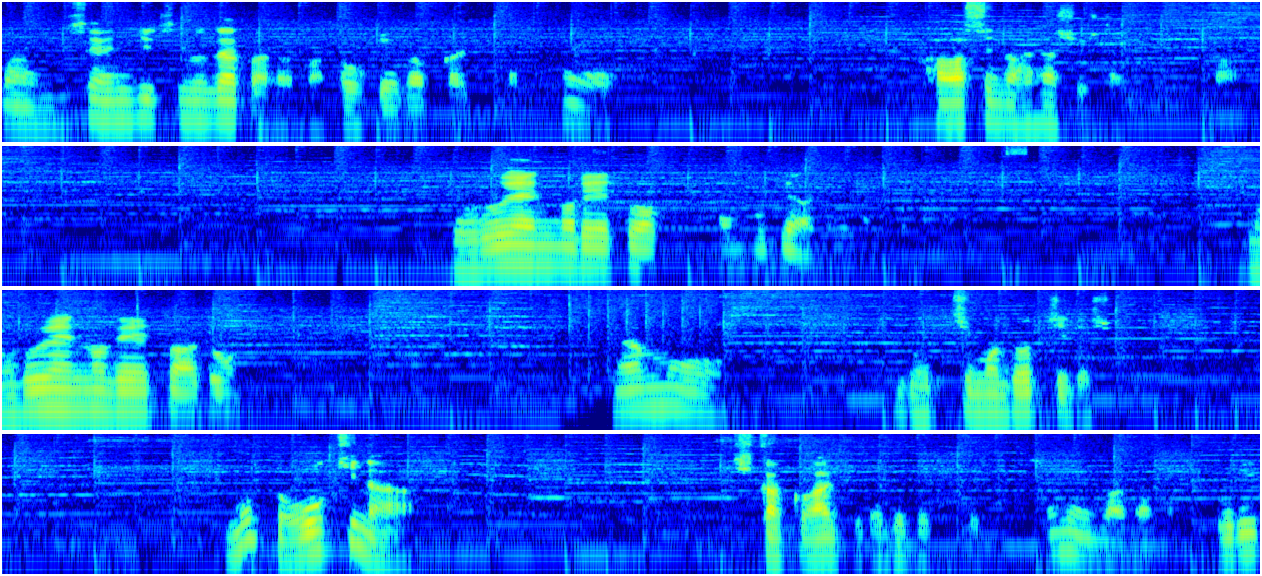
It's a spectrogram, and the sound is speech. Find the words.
まあ、先日の、だから、まあ、統計学会とかも、為替の話をしたんですが、ドル円のレートは今後ではどうなのか？ドル円のレートはどうなのか？いや、もう、どっちもどっちでしょう？もっと大きな企画相手が出てきてるんですよね。今、なんか、ブリッ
